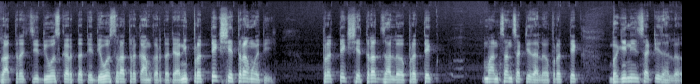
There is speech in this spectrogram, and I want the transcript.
रात्रचे दिवस करतात ते दिवस रात्र काम करतात आहे आणि प्रत्येक क्षेत्रामध्ये प्रत्येक क्षेत्रात झालं प्रत्येक माणसांसाठी झालं प्रत्येक भगिनींसाठी झालं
